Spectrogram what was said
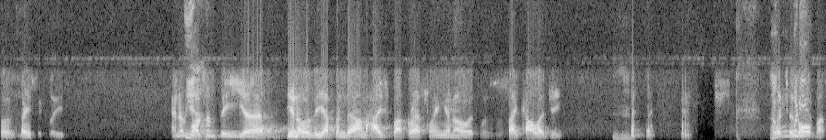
So was basically, and it Yeah. wasn't the uh, you know the up and down high spot wrestling. You know, it was psychology, Uh, which is what, all you, about.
